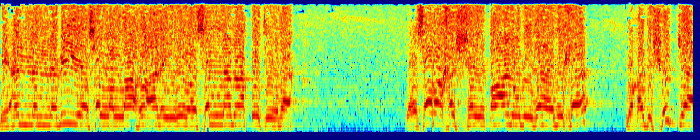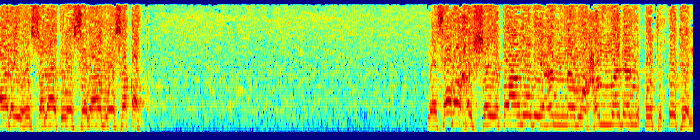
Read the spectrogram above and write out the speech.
بأن النبي صلى الله عليه وسلم قتل وصرخ الشيطان بذلك وقد شج عليه الصلاة والسلام وسقط. وصرخ الشيطان بأن محمدا قتل.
